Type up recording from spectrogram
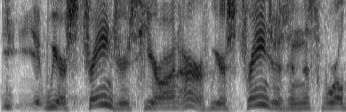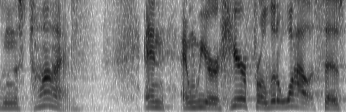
We are strangers here on earth. We are strangers in this world in this time. And, and we are here for a little while. It says,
